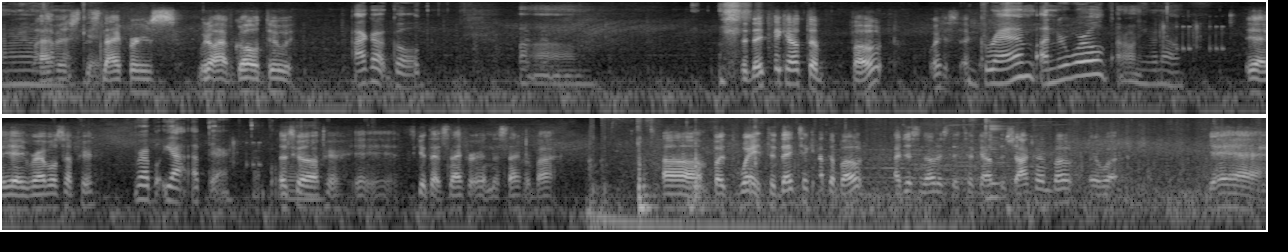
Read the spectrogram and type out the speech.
I don't know. Lavish, the snipers. We don't have gold, do we? I got gold. Um, Did they take out the boat? Wait a second. Graham Underworld. I don't even know. Yeah, yeah, rebels up here. Rebel. Yeah, up there. Rebel Let's go up here. Yeah, yeah, yeah. Let's get that sniper and the sniper bot. Um, but wait, did they take out the boat? I just noticed they took out the shotgun boat, or what? Yeah.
